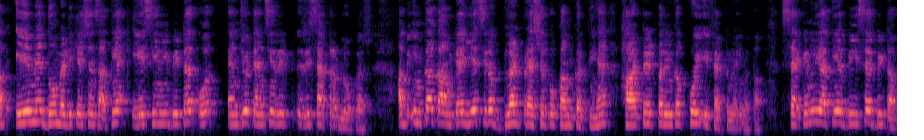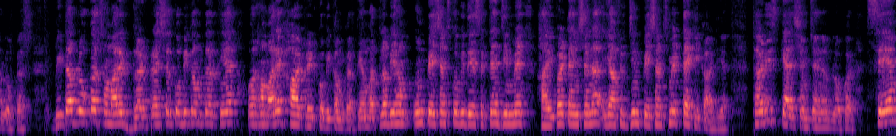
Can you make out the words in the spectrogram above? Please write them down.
अब ए में दो मेडिकेशंस आती हैं ए इनिबिटर और एंजियोटेंसिन रिसेप्टर ब्लॉकर्स अब इनका काम क्या है, ये सिर्फ़ ब्लड प्रेशर को कम करती हैं हार्ट रेट पर इनका कोई इफ़ेक्ट नहीं होता। सेकेंडली आती है बी से बीटा ब्लॉकर्स बीटा ब्लॉकर्स हमारे ब्लड प्रेशर को भी कम करती हैं और हमारे हार्ट रेट को भी कम करती हैं। मतलब ये हम उन पेशेंट्स को भी दे सकते हैं जिनमें हाइपरटेंशन है या फिर जिन पेशेंट्स में tachycardia third is calcium channel blocker same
